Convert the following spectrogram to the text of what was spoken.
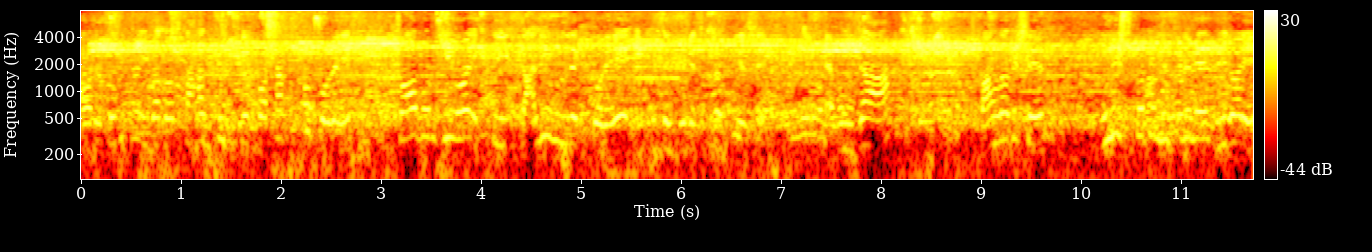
আমাদের পবিত্র ইবাদত তাহাজুদকে কটাক্ষ করে স্ববর্গীয় একটি গালি উল্লেখ করে একটি স্ট্যাটাস দিয়েছে এবং যা বাংলাদেশের উনিশ কোটি মুসলিমের হৃদয়ে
